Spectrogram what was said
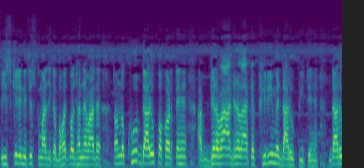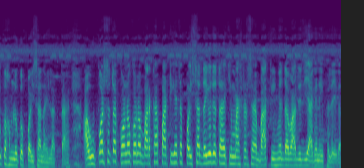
तो इसके लिए नीतीश कुमार जी का बहुत बहुत धन्यवाद है। तो हम लोग खूब दारू पकड़ते हैं, अब डरवा डरवा के फ्री में दारू पीते हैं। दारू को हम लोग को पैसा नहीं लगता है। और ऊपर से तो कोनो कोनो बड़का पार्टी है तो पैसा दियो देता है कि मास्टर साहब बात इन्हें दबा दीजिए, आगे नहीं फैलेगा।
